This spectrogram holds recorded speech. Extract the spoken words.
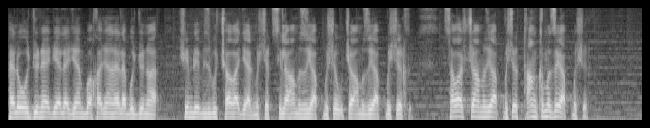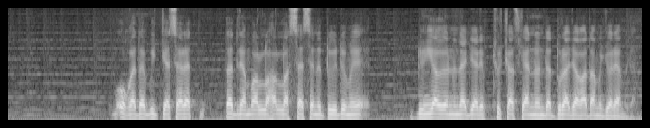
hele o güne geleceğim bakacaksın hele bu güne. Şimdi biz bu çağa gelmişik. Silahımızı yapmışık, uçağımızı yapmışık. Savaş uçağımızı yapmışık, tankımızı yapmışık. O kadar bir cesaret dedim Allah Allah sesini duydu mu dünya önünde gelip Türk askerinin önünde duracak adamı göremiyorum.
